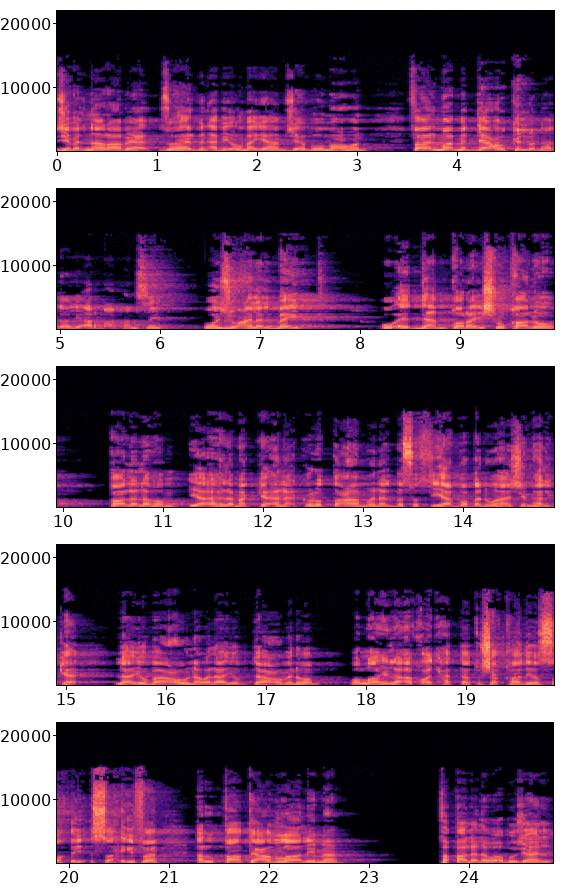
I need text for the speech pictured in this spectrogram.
جيب لنا رابع زهير بن أبي أمية هم جابوه معهم. فالمهم ادعوا كلهم هذول أربعة خمسة وجوا على البيت وقدام قريش وقالوا قال لهم يا أهل مكة أنأكل الطعام ونلبس الثياب وبنو هاشم هلك لا يباعون ولا يبتاع منهم؟ والله لا أقعد حتى تشق هذه الصحيفة القاطعة الظالمة. فقال له أبو جهل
